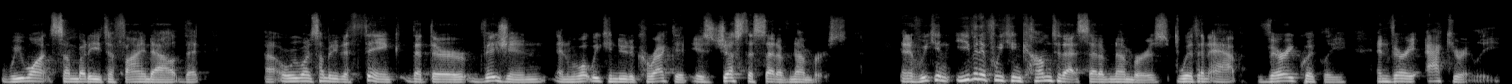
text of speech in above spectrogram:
we want somebody to find out that uh, or we want somebody to think that their vision and what we can do to correct it is just a set of numbers. And if we can even if we can come to that set of numbers with an app very quickly and very accurately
